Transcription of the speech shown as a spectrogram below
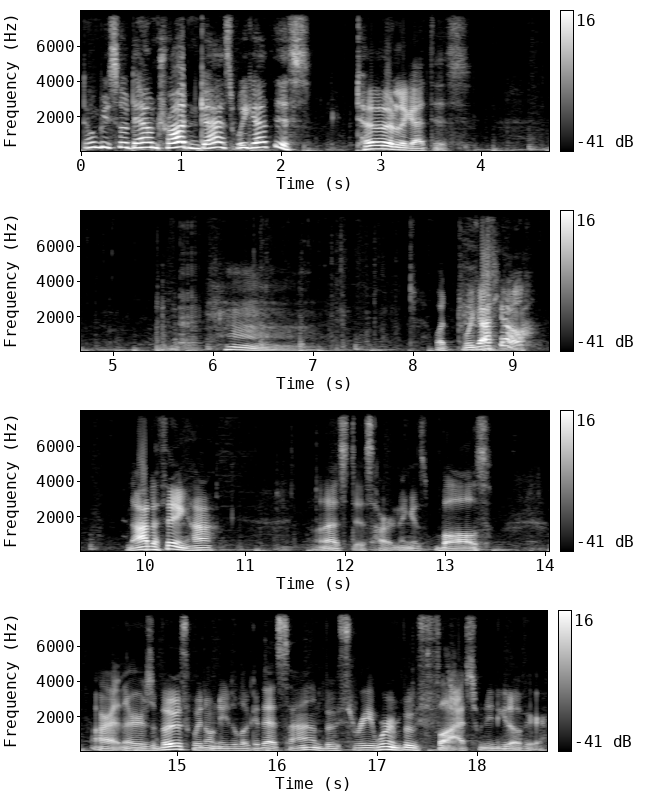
Don't be so downtrodden, guys. We got this. Totally got this. Hmm. What we got here? Not a thing, huh? Well, that's disheartening. It's balls. Alright, there's a booth. We don't need to look at that sign. Booth 3. We're in booth 5, so we need to get over here.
